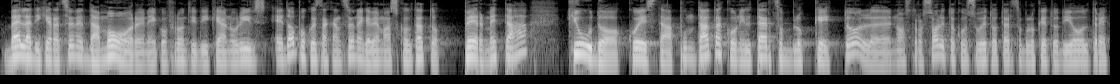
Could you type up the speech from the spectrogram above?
bella dichiarazione d'amore nei confronti di Keanu Reeves e dopo questa canzone che abbiamo ascoltato per metà, chiudo questa puntata con il terzo blocchetto, il nostro solito consueto terzo blocchetto di Oltre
